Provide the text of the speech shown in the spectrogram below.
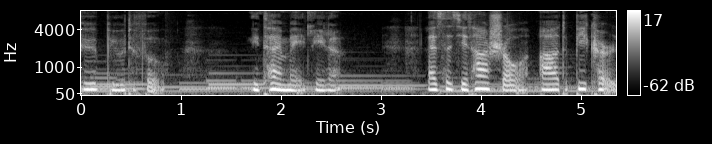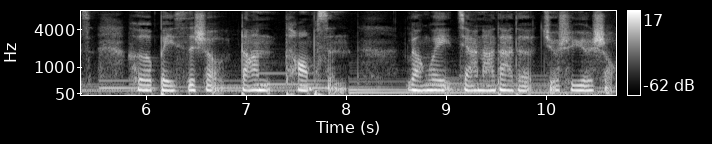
too beautiful，你太美丽了。来自吉他手 Art Beakers 和贝斯手 Don Thompson，两位加拿大的爵士乐手。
